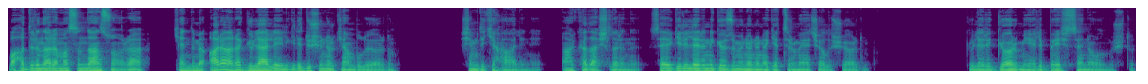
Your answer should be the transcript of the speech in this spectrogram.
Bahadır'ın aramasından sonra kendimi ara ara Güler'le ilgili düşünürken buluyordum. Şimdiki halini, arkadaşlarını, sevgililerini gözümün önüne getirmeye çalışıyordum. Güler'i görmeyeli beş sene olmuştu.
